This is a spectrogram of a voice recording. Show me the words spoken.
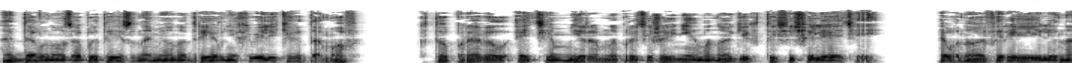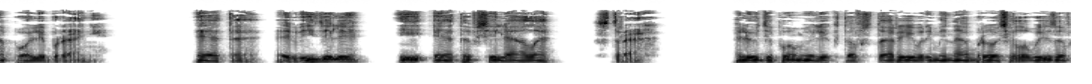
Давно забытые знамена древних великих домов, кто правил этим миром на протяжении многих тысячелетий, вновь реяли на поле брани. Это видели, и это вселяло страх. Люди помнили, кто в старые времена бросил вызов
